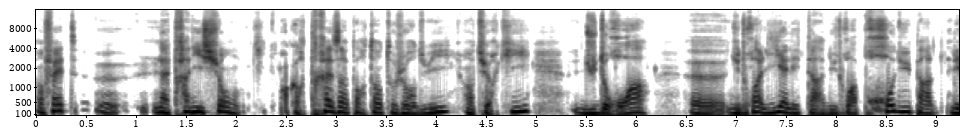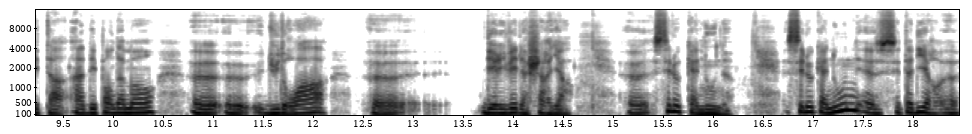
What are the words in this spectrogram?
En fait, euh, la tradition, qui est encore très importante aujourd'hui en Turquie, du droit, euh, du droit lié à l'État, du droit produit par l'État, indépendamment du droit dérivé de la charia, c'est le kanoun. C'est le kanoun, c'est-à-dire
